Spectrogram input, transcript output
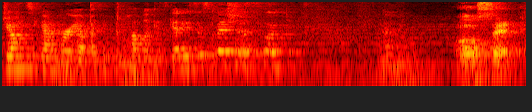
Jones, you gotta hurry up. I think the public is getting suspicious. All set.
